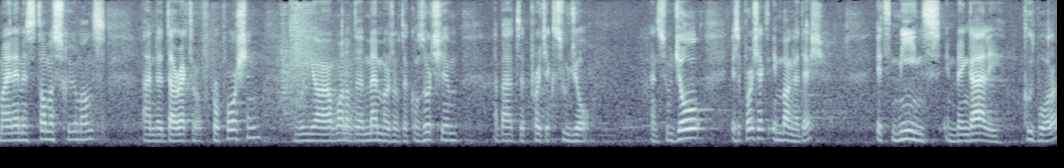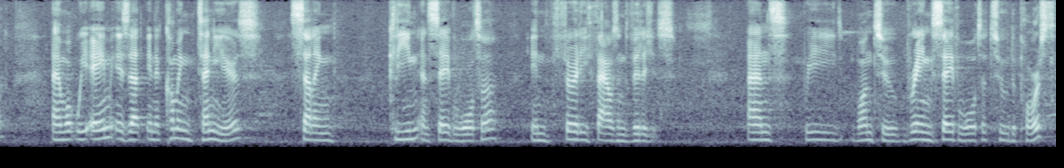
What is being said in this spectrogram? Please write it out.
My name is Thomas Schuurmans. I'm the director of Proportion. We are one of the members of the consortium about the project Sujol. And Sujol is a project in Bangladesh. It means in Bengali good water. And what we aim is that in the coming 10 years, selling clean and safe water in 30,000 villages. And we want to bring safe water to the poorest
